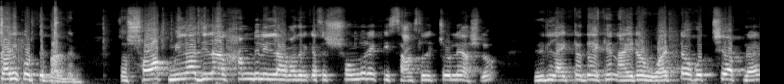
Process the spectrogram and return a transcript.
ক্যারি করতে পারবেন। তো সব মিলা জিলা আলহামদুলিল্লাহ আমাদের কাছে সুন্দর একটি সার্চ লাইট চলে আসলো। যদি লাইটটা দেখেন, আর এটার ওয়ার্ডটাও হচ্ছে আপনার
